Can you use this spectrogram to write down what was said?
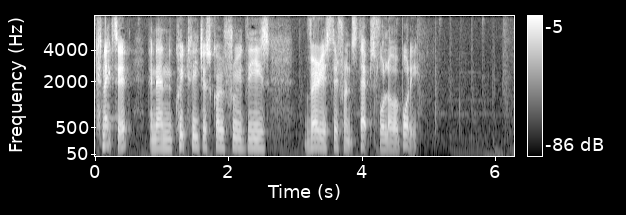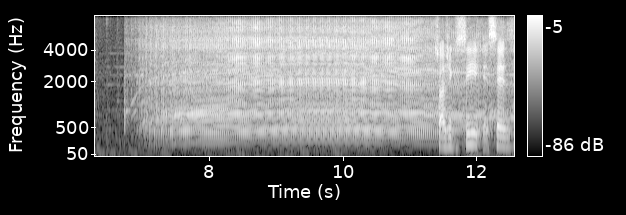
connect it, and then quickly just go through these various different steps for lower body. So as you can see, it says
